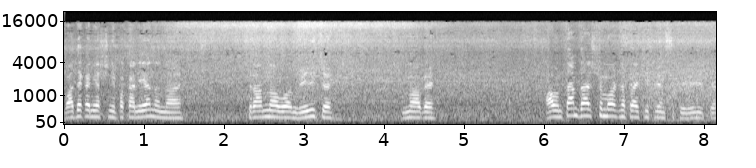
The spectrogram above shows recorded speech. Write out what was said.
Воды, конечно, не по колено, но все равно, вон, видите, много. А вон там дальше можно пройти, в принципе, видите?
